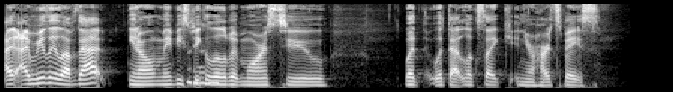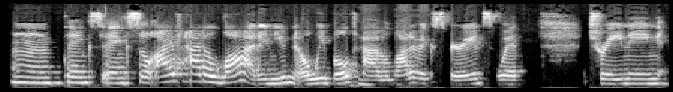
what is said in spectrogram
I, I really love that. You know, maybe speak mm-hmm. a little bit more as to what what that looks like in your heart space. Mm, thanks, Ink. So I've had a lot, and you know, we both mm. have a lot of experience with training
